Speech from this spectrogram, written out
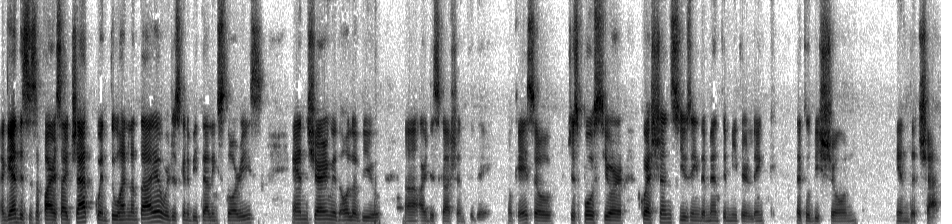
Again, this is a fireside chat. Kwentuhan lang tayo. We're just going to be telling stories and sharing with all of you our discussion today. Okay, so just post your questions using the Mentimeter link that will be shown in the chat.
